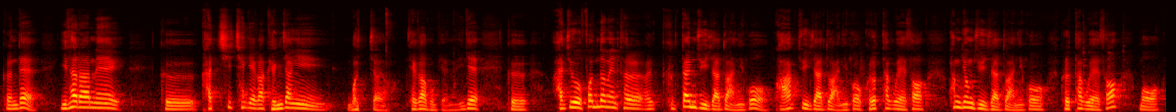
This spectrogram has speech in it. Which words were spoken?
그런데 이 사람의 그 가치 체계가 굉장히 멋져요. 제가 보기에는. 이게 그 아주 펀더멘털 극단주의자도 아니고 과학주의자도 아니고 그렇다고 해서 환경주의자도 아니고 그렇다고 해서 뭐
